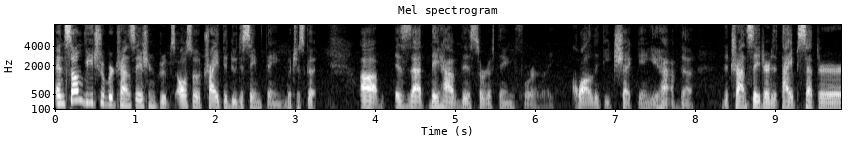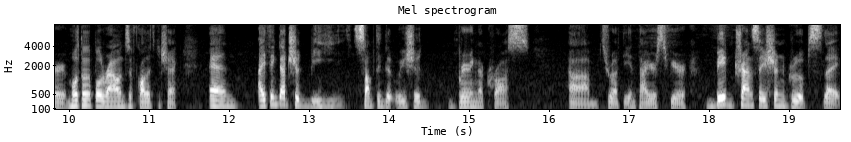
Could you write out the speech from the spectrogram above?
And some vtuber translation groups also try to do the same thing which is good. Um is that they have this sort of thing for like quality checking. You have the the translator the typesetter multiple rounds of quality check. And i think that should be something that we should bring across um, throughout the entire sphere. Big translation groups like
